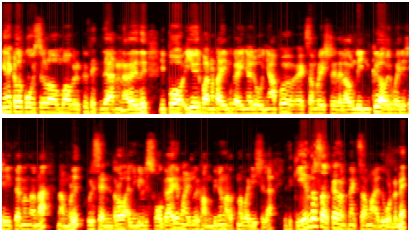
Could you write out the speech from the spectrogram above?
ഇങ്ങനെയൊക്കെയുള്ള കോഴ്സുകളാകുമ്പോൾ അവർക്ക് തെറ്റിദ്ധാരണ അതായത് ഇപ്പോൾ ഈ ഒരു പറഞ്ഞ ടൈം കഴിഞ്ഞാൽ ഓ ഞാൻ ഇപ്പോൾ എക്സാം രജിസ്റ്റർ ചെയ്തല്ല അതുകൊണ്ട് എനിക്ക് അവർ പരീക്ഷ എഴുതി തരണം എന്ന് പറഞ്ഞാൽ നമ്മൾ ഒരു സെന്ററോ അല്ലെങ്കിൽ ഒരു സ്വകാര്യമായിട്ടുള്ള കമ്പനിയോ നടത്തുന്ന പരീക്ഷയല്ല. ഇത് കേന്ദ്ര സർക്കാർ നടത്തുന്ന എക്സാം ആയതുകൊണ്ട് തന്നെ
